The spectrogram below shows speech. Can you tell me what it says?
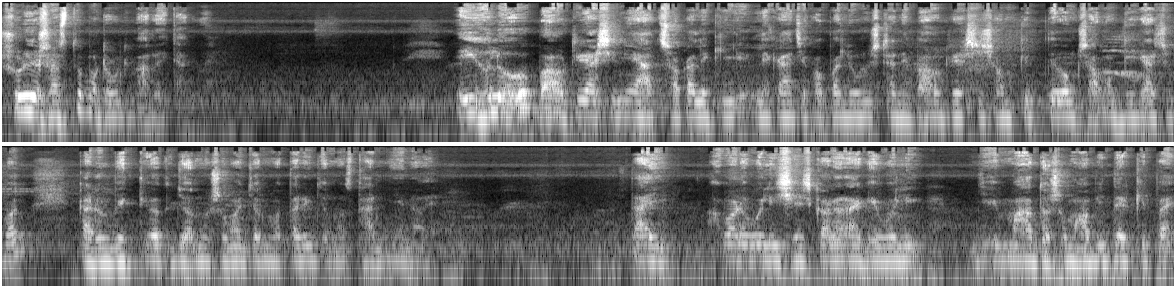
শরীর স্বাস্থ্য মোটামুটি ভালোই থাকবে। এই হলো বারোটি রাশি নিয়ে আজ সকালে কি লেখা আছে কপালি অনুষ্ঠানে? বারোটি রাশি সংক্ষিপ্ত এবং সামগ্রিক রাশিফল। কারোর ব্যক্তিগত জন্ম সময় জন্ম তারিখ, জন্মস্থান নিয়ে নয়। তাই আবারও বলি, শেষ করার আগে বলি যে মা দশ মহাবিদ্যার কৃপায়,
